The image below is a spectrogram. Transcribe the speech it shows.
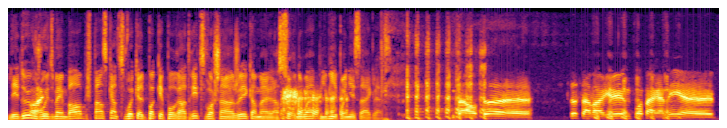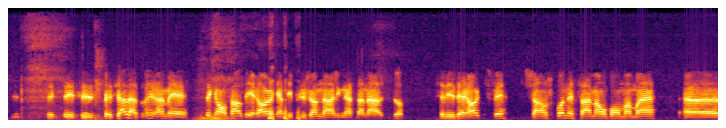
Les deux vont jouer du même bord, puis je pense que quand tu vois que le puck est pour rentrer, tu vas changer comme un, sournois, puis lui, il est pogné sur la glace. non, ça, ça, ça va arriver une fois par année. c'est spécial à dire, hein, mais tu sais, quand on parle d'erreurs quand tu es plus jeune dans la Ligue nationale, c'est des erreurs que tu fais. Tu changes pas nécessairement au bon moment. Euh,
